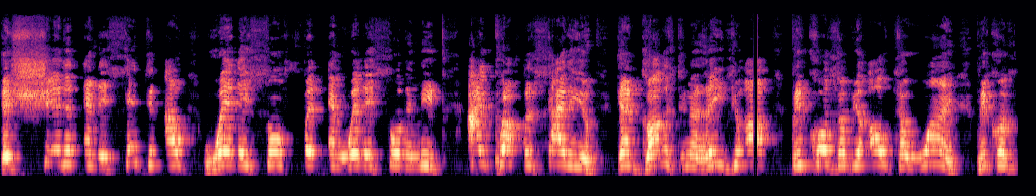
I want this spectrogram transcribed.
they shared it, and they sent it out where they saw fit and where they saw the need. I prophesy to you that God is going to raise you up because of your altar. Why? Because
